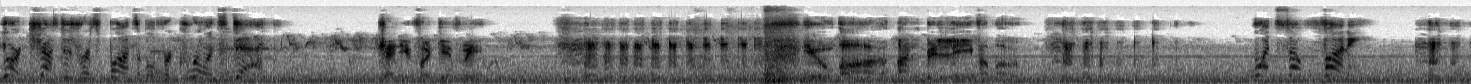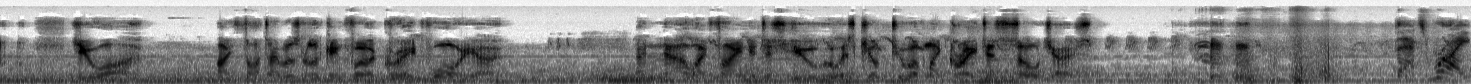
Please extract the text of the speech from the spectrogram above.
You're just as responsible for Krillin's death. Can you forgive me? you are unbelievable. What's so funny? You are. I thought I was looking for a great warrior. And now I find it is you who has killed two of my greatest soldiers. That's right,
